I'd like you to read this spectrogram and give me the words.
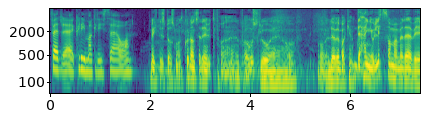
for eh, klimakrise og Viktig spørsmål. Hvordan ser det ut fra, fra Oslo eh, og, og Løvebakken? Det henger jo litt sammen med det vi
